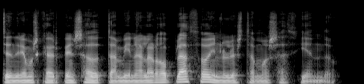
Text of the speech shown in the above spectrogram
tendríamos que haber pensado también a largo plazo y no lo estamos haciendo.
